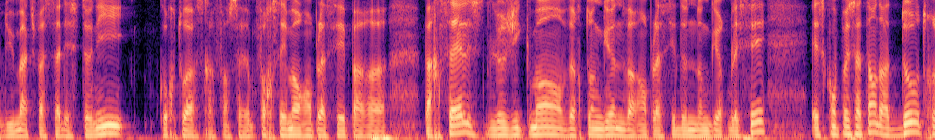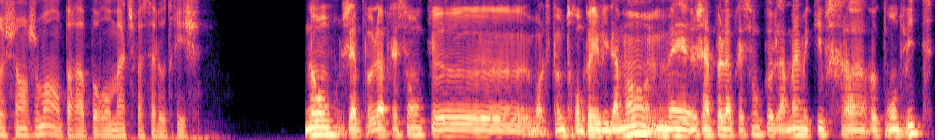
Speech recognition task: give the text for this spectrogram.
du match face à l'Estonie. Courtois sera forcément remplacé par, euh, par. Logiquement, Vertonghen va remplacer Dundonger blessé. Est-ce qu'on peut s'attendre à d'autres changements par rapport au match face à l'Autriche? Non, j'ai un peu l'impression que, bon, je peux me tromper évidemment, mais j'ai un peu l'impression que la même équipe sera reconduite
